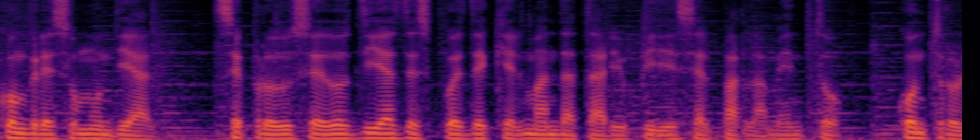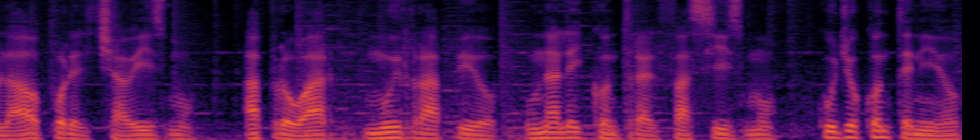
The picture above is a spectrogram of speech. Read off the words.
Congreso Mundial se produce dos días después de que el mandatario pidiese al Parlamento, controlado por el chavismo, aprobar, muy rápido, una ley contra el fascismo, cuyo contenido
